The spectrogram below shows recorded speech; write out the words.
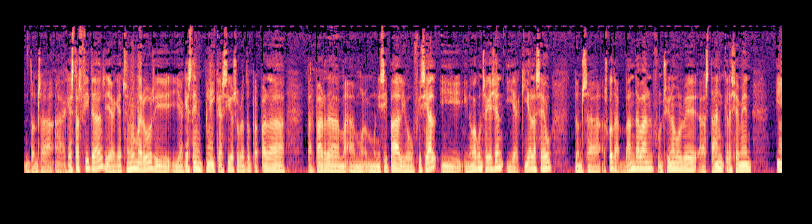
doncs a, a aquestes fites i a aquests números i, i a aquesta implicació, sobretot per part de per part de, eh, mu- municipal i oficial i, i no ho aconsegueixen i aquí a la seu doncs, eh, escolta, va endavant, funciona molt bé, està en creixement i,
